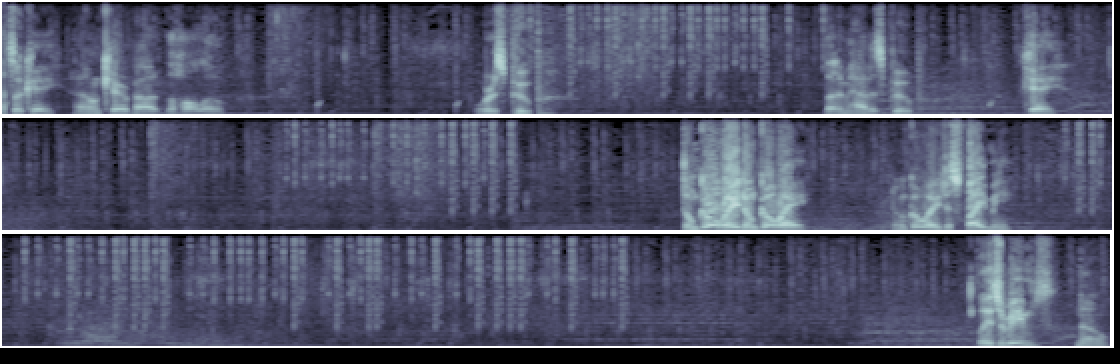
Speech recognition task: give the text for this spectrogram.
That's okay. I don't care about the hollow. Or his poop. Let him have his poop. Okay. Don't go away, don't go away. Don't go away, just fight me. Laser beams? No.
